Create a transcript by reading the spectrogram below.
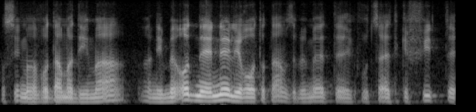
עושים עבודה מדהימה. אני מאוד נהנה לראות אותם, זה באמת אה, קבוצה התקפית אה,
